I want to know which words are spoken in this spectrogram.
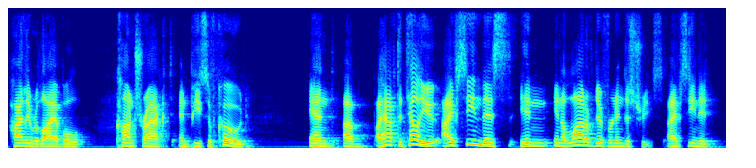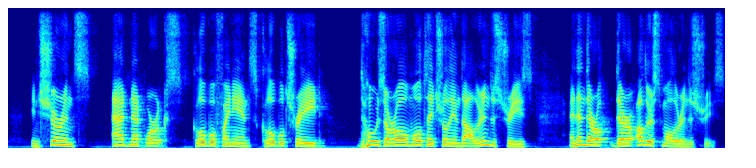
highly reliable contract and piece of code. And uh, I have to tell you, I've seen this in in a lot of different industries. I've seen it insurance, ad networks, global finance, global trade. Those are all multi-trillion dollar industries. And then there are there are other smaller industries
